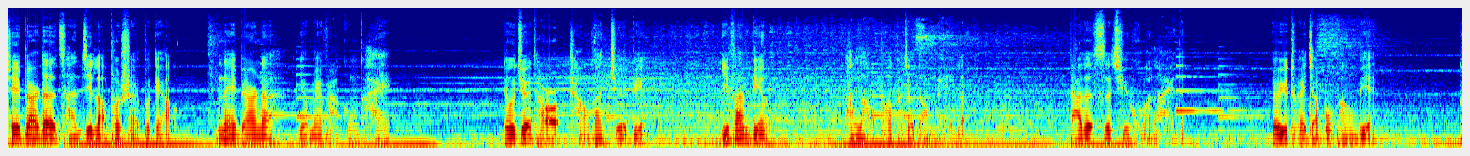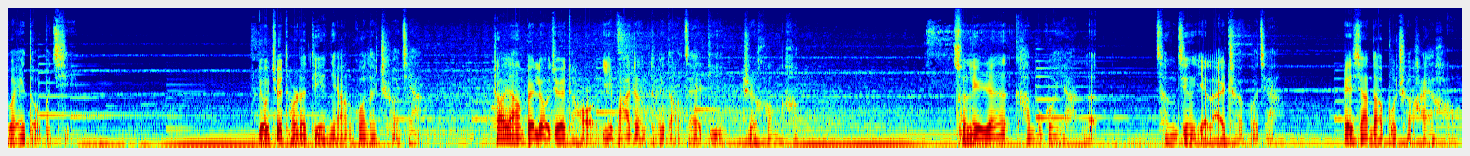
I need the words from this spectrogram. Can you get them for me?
这边的残疾老婆甩不掉，那边呢又没法公开。刘倔头常犯倔病，一犯病，他老婆可就倒霉了，打得死去活来的。由于腿脚不方便，躲也躲不起。刘倔头的爹娘过来扯架，照样被刘倔头一巴掌推倒在地，直哼哼。村里人看不过眼了，曾经也来扯过架，没想到不扯还好。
